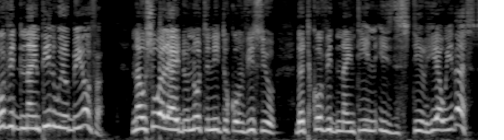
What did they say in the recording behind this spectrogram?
COVID-19 will be over. Now surely I do not need to convince you that COVID-19 is still here with us.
